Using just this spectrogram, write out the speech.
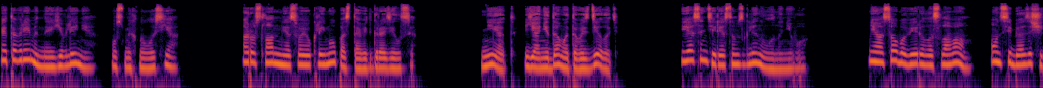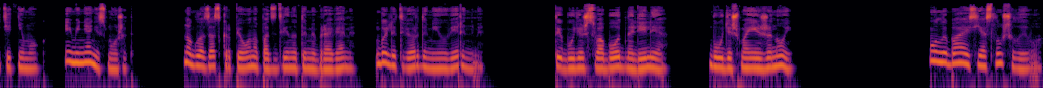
«Это временное явление», — усмехнулась я. А Руслан мне свое клеймо поставить грозился. «Нет, я не дам этого сделать». Я с интересом взглянула на него. Не особо верила словам, он себя защитить не мог, и меня не сможет. Но глаза Скорпиона под сдвинутыми бровями были твердыми и уверенными. «Ты будешь свободна, Лилия. Будешь моей женой». Улыбаясь, я слушала его.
